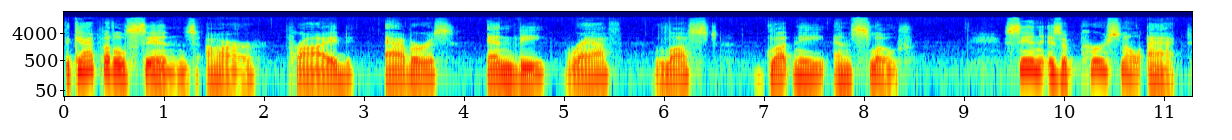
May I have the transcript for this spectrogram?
The capital sins are pride, avarice, envy, wrath, lust, gluttony, and sloth. Sin is a personal act,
